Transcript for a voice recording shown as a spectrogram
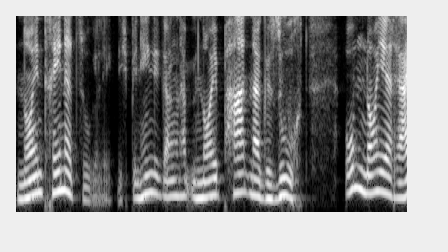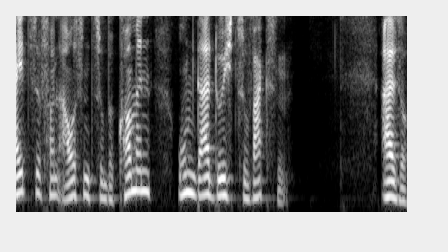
einen neuen Trainer zugelegt. Ich bin hingegangen und habe neue Partner gesucht, um neue Reize von außen zu bekommen, um dadurch zu wachsen. Also,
